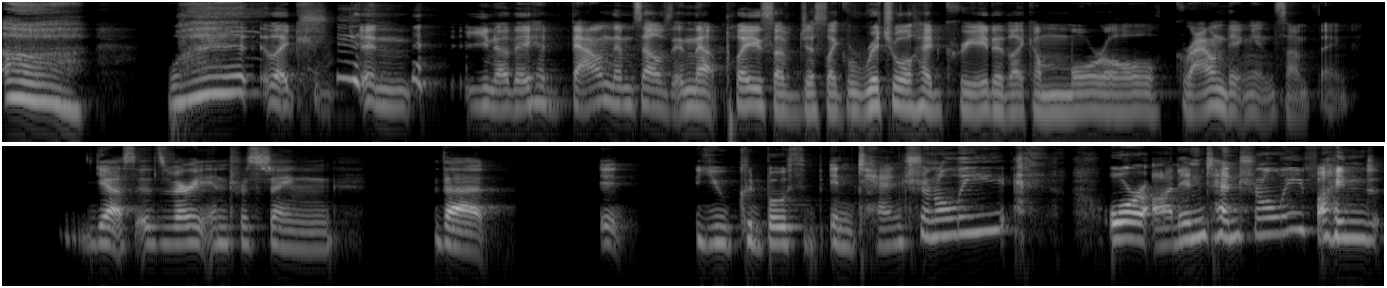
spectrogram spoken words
oh, what? Like, and you know, they had found themselves in that place of just like ritual had created like a moral grounding in something. yes, it's very interesting that it you could both intentionally or unintentionally find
